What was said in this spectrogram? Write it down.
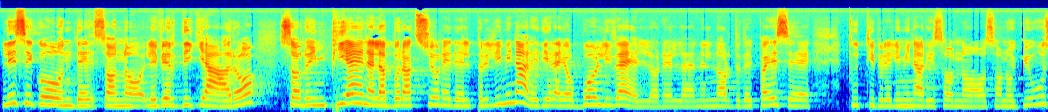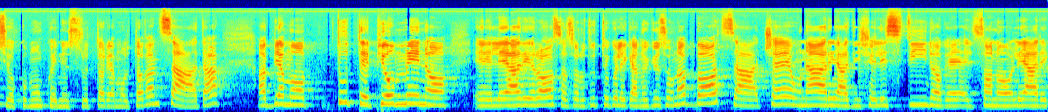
Le seconde sono le verdi chiaro, sono in piena elaborazione del preliminare, direi a buon livello nel, nel nord del paese tutti i preliminari sono, sono chiusi o comunque in istruttoria molto avanzata. Abbiamo tutte più o meno eh, le aree rosa sono tutte quelle che hanno chiuso una bozza, c'è un'area di Celestino che sono le aree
